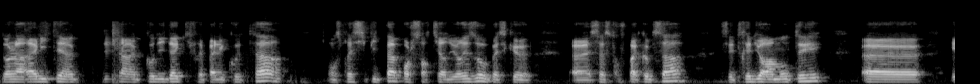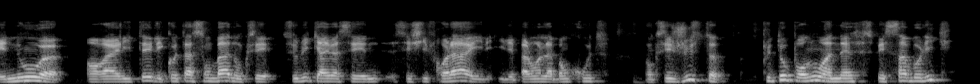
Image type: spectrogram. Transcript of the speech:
dans la réalité déjà un candidat qui ne ferait pas les quotas, on ne se précipite pas pour le sortir du réseau parce que euh, ça ne se trouve pas comme ça. C'est très dur à monter. Euh, et nous, euh, en réalité, les quotas sont bas. Donc, c'est celui qui arrive à ces, chiffres-là, il n'est pas loin de la banqueroute. Donc, c'est juste plutôt pour nous un aspect symbolique.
